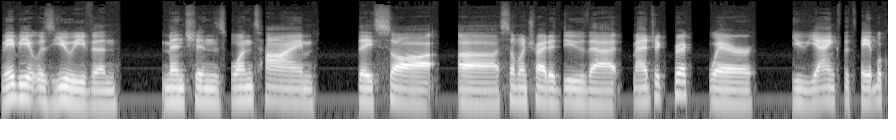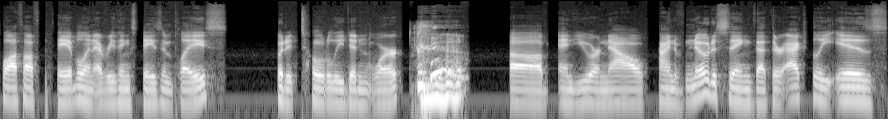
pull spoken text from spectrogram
maybe it was you even mentions one time they saw uh someone try to do that magic trick where you yank the tablecloth off the table and everything stays in place but it totally didn't work uh, and you are now kind of noticing that there actually is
